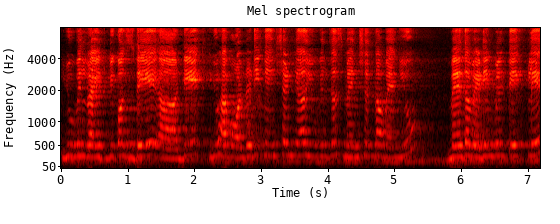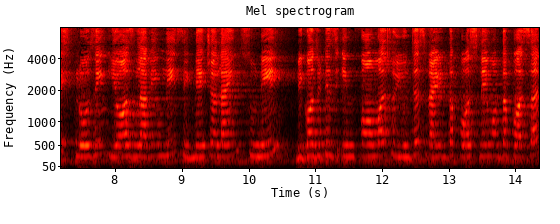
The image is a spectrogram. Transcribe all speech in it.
you will write because day, uh, date you have already mentioned here. You will just mention the venue where the wedding will take place. Closing, yours lovingly, signature line, Sunil, because it is informal. So you just write the first name of the person.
